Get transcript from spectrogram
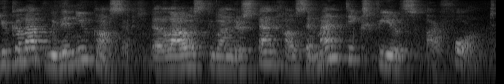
You come up with a new concept that allows us to understand how semantic fields are formed.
